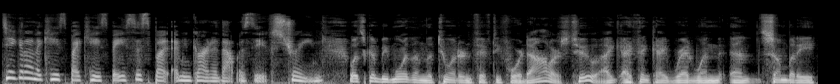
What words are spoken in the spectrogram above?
take it on a case by case basis. But I mean, granted, that was the extreme. Well, it's going to be more than the two hundred and fifty four dollars too. I, I, think I read when uh, somebody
